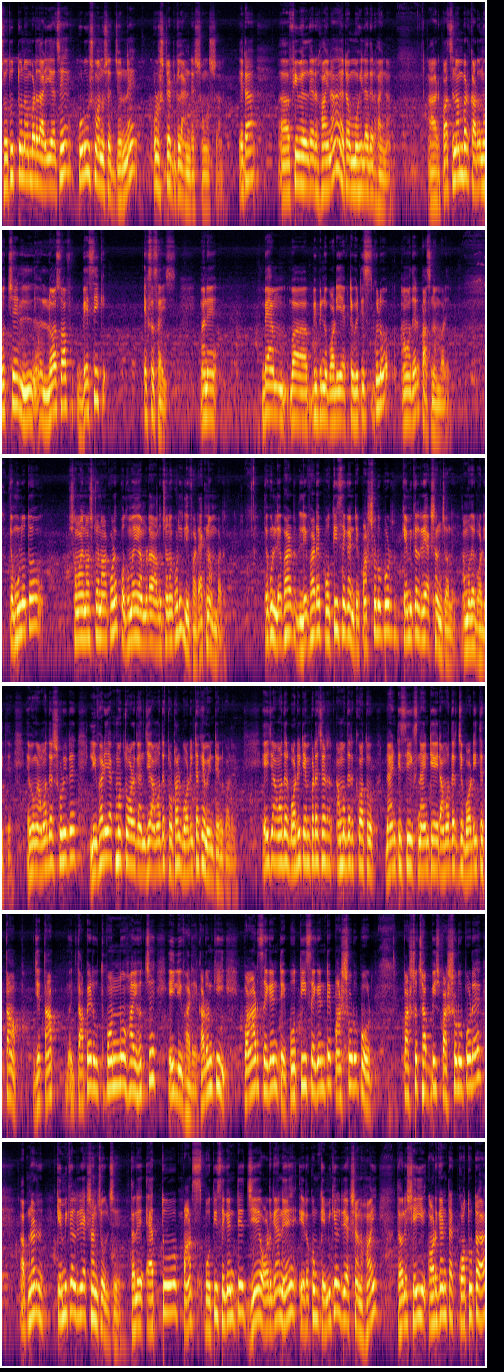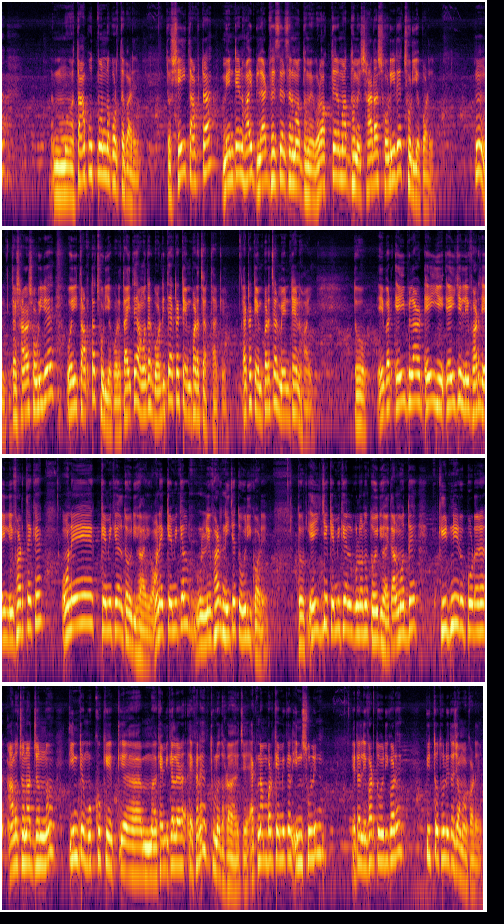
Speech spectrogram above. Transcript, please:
চতুর্থ নম্বরে দাঁড়িয়ে আছে পুরুষ মানুষের জন্যে প্রোস্টেট গ্ল্যান্ডের সমস্যা। এটা ফিমেলদের হয় না, এটা মহিলাদের হয় না। আর পাঁচ নম্বর কারণ হচ্ছে লস অফ বেসিক এক্সারসাইজ মানে ব্যায়াম বা বিভিন্ন বডি অ্যাক্টিভিটিসগুলো আমাদের পাঁচ নম্বরে। তো মূলত সময় নষ্ট না করে প্রথমেই আমরা আলোচনা করি লিভার, এক নাম্বার। দেখুন, লেভার, লেভারে প্রতি সেকেন্ডে পাঁচশোর উপর কেমিক্যাল রিয়াকশান চলে আমাদের বডিতে এবং আমাদের শরীরে লিভারই একমাত্র অর্গান যে আমাদের টোটাল বডিটাকে মেনটেন করে। এই যে আমাদের বডি টেম্পারেচার আমাদের কত? নাইনটি সিক্স নাইনটি এইট আমাদের যে বডিতে তাপ, যে তাপ, তাপের উৎপন্ন হয় হচ্ছে এই লিভারে। কারণ কি? পার সেকেন্ডে প্রতি সেকেন্ডে পাঁচশোর উপর, পাঁচশো ছাব্বিশ, পাঁচশোর উপরে আপনার কেমিক্যাল রিয়াকশান চলছে। তাহলে এত পার্টস প্রতি সেকেন্ডে যে অর্গ্যানে এরকম কেমিক্যাল রিয়াকশান হয়, তাহলে সেই অর্গ্যানটা কতটা তাপ উৎপন্ন করতে পারে? তো সেই তাপটা মেনটেন হয় ব্লাড ভেসেলসের মাধ্যমে, রক্তের মাধ্যমে, সারা শরীরে ছড়িয়ে পড়ে। হুম, তাই সারা শরীরে ওই তাপটা ছড়িয়ে পড়ে। তাইতে আমাদের বডিতে একটা টেম্পারেচার থাকে। একটা টেম্পারেচার মেনটেন হয়। তো এবার এই ব্লাড এই এই যে লিভার এই লিভার থেকে অনেক কেমিক্যাল তৈরি হয়। অনেক কেমিক্যাল লিভার নিজে তৈরি করে। তো এই যে কেমিক্যালগুলো তৈরি হয়, তার মধ্যে কিডনির উপরে আলোচনার জন্য তিনটে মুখ্য কেমিক্যালের এখানে তুলে ধরা হয়েছে। এক নম্বর কেমিক্যাল ইনসুলিন এটা লিভার তৈরি করে, পিত্তথলিতে জমা করে।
